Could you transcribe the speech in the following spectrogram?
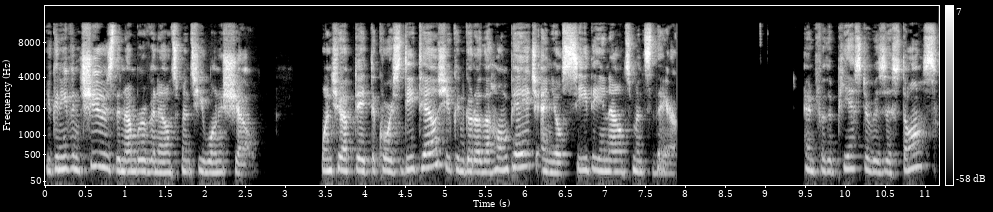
You can even choose the number of announcements you want to show. Once you update the course details, you can go to the home page and you'll see the announcements there. And for the pièce de résistance,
